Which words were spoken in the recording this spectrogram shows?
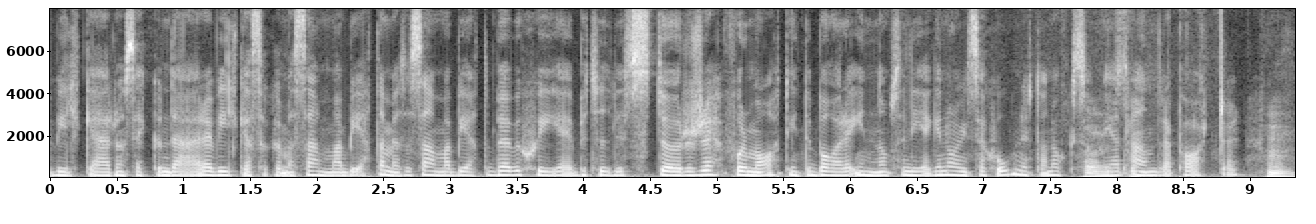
vilka är de sekundära, vilka ska man samarbeta med. Så samarbete behöver ske i betydligt större format, inte bara inom sin egen organisation utan också ja, med andra parter. Mm.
